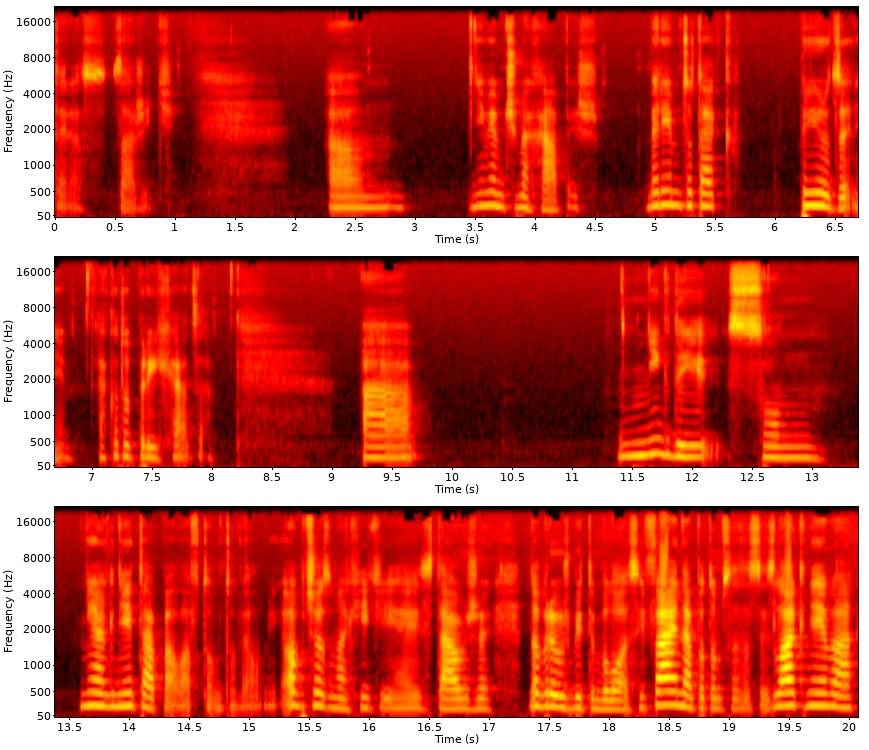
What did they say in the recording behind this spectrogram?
teraz zažiť. Um, neviem, či ma chápeš. Beriem to tak prirodzene, ako to prichádza. A nikdy som nejak netápala v tomto veľmi. Občas ma chytí hej, stav, že dobre, už by to bolo asi fajn a potom sa zase zláknem a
